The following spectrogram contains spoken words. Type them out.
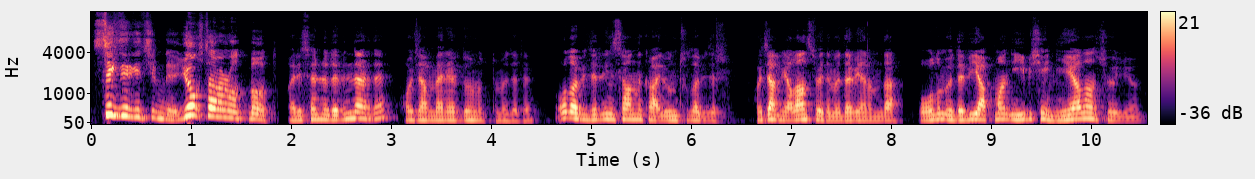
Siktir git şimdi. Yok sana not not. Ali senin ödevin nerede? Hocam ben evde unuttum ödevi. Olabilir insanlık hali unutulabilir. Hocam yalan söyledim ödev yanımda. Oğlum ödevi yapman iyi bir şey. Niye yalan söylüyorsun?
